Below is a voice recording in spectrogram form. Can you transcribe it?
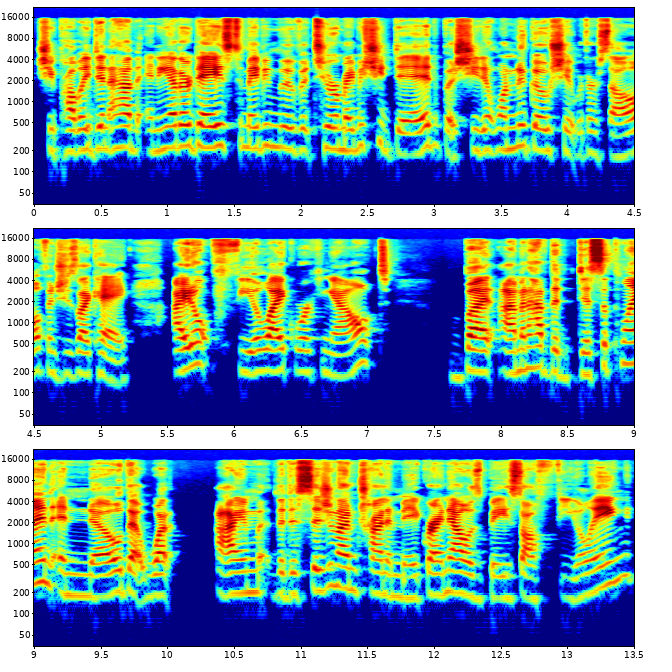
She probably didn't have any other days to maybe move it to, or maybe she did, but she didn't want to negotiate with herself. And she's like, hey, I don't feel like working out, but I'm going to have the discipline and know that what I'm the decision I'm trying to make right now is based off feeling.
